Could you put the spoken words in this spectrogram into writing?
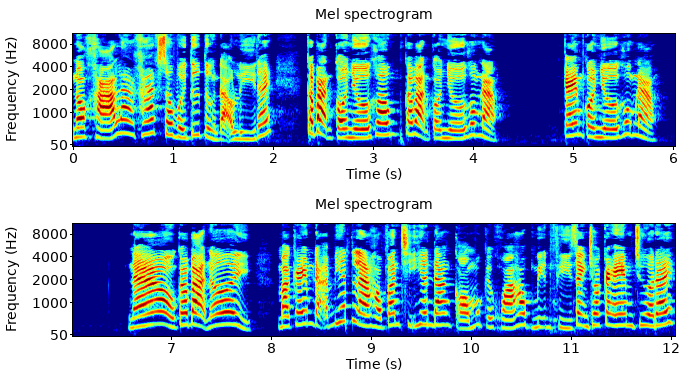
Nó khá là khác so với tư tưởng đạo lý đấy Các bạn có nhớ không? Các bạn có nhớ không nào? Các em có nhớ không nào? Nào, các bạn ơi, Mà các em đã biết là học văn chị Hiên đang có một cái khóa học miễn phí dành cho các em chưa đấy?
